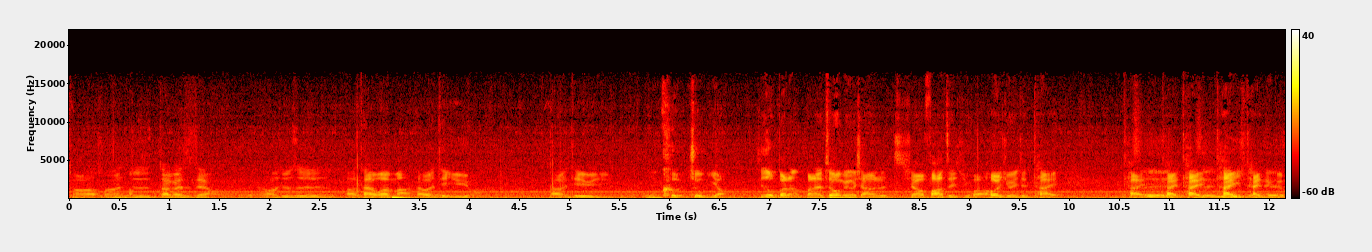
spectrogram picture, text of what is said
好了，反正就是大概是这样。对，然后就是啊，台湾嘛，台湾体育嘛，台湾体育无可救药。其实我本来本来最后没有想要想要发这句话，后来觉得有点太太太太太太那个了，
